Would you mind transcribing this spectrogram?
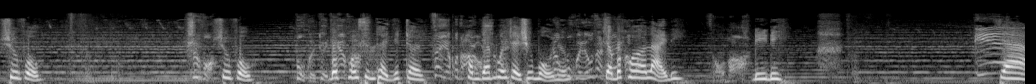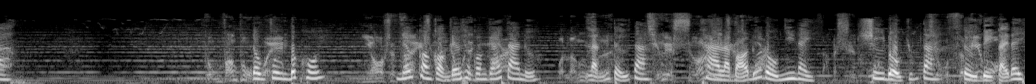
Sư phụ. Sư phụ. Bất hối xin thề với trời. Không dám quấy rầy sư muội nữa. Cho bất hối ở lại đi. Đi đi. Cha. Đông Phương bất hối. Nếu con còn đeo theo con gái ta nữa, Lãnh tử ta, Thà là bỏ đứa đồ nhi này, Sư đồ chúng ta, từ biệt tại đây.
